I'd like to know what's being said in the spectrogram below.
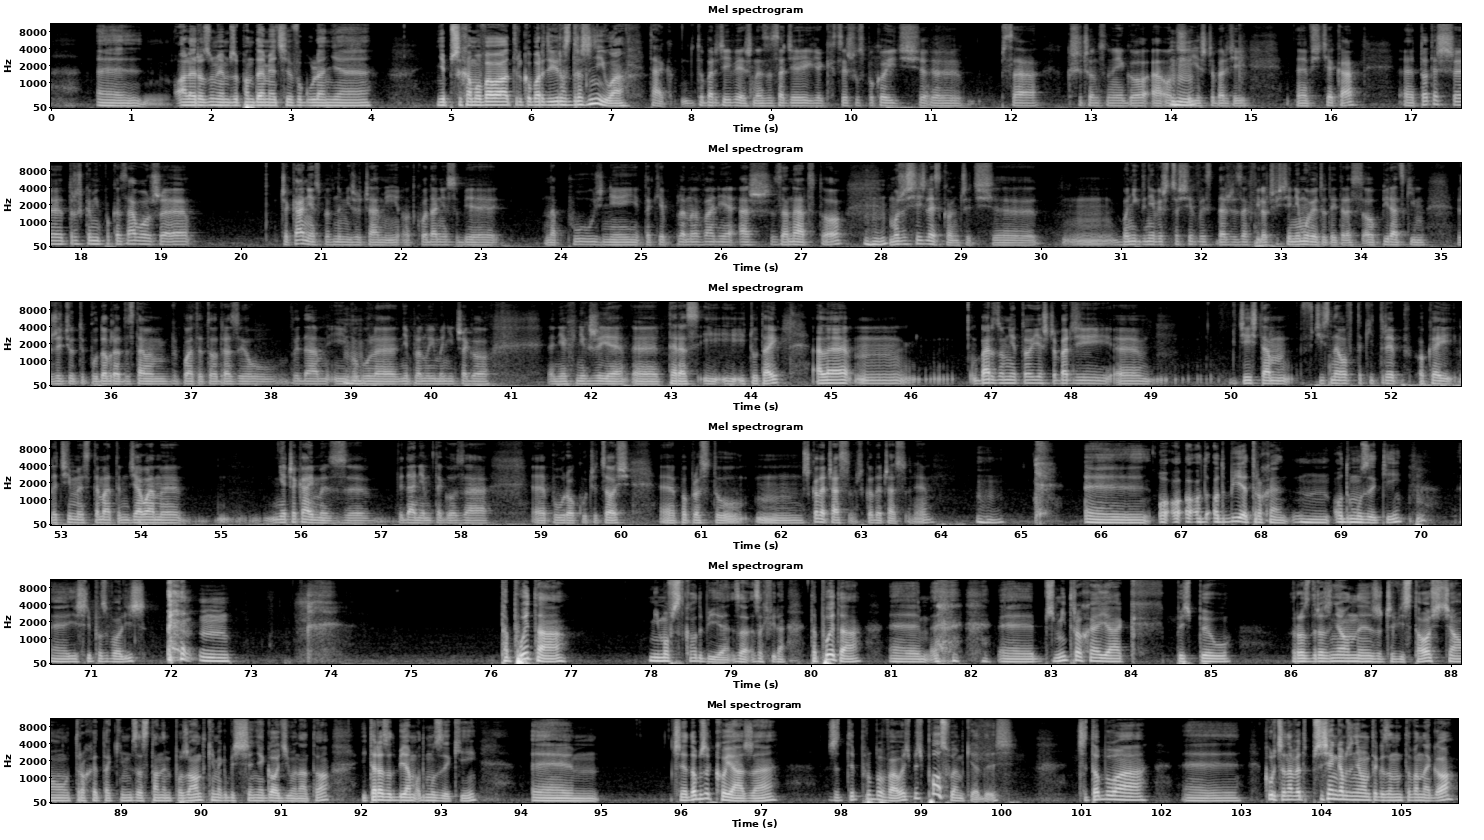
ale rozumiem, że pandemia cię w ogóle nie, nie przyhamowała, tylko bardziej rozdrażniła. Tak, to bardziej wiesz, na zasadzie jak chcesz uspokoić e, psa krzycząc na niego, a on Mhm. się jeszcze bardziej e, wścieka. E, to też troszkę mi pokazało, że czekanie z pewnymi rzeczami, odkładanie sobie na później, takie planowanie aż zanadto, Mhm. może się źle skończyć, bo nigdy nie wiesz, co się wydarzy za chwilę. Oczywiście nie mówię tutaj teraz o pirackim życiu, typu dobra, dostałem wypłatę, to od razu ją wydam i w Mhm. ogóle nie planujmy niczego, niech, niech żyje e, teraz i, i, i tutaj, ale mm, bardzo mnie to jeszcze bardziej e, gdzieś tam wcisnęło w taki tryb, okej, lecimy z tematem, działamy, nie czekajmy z wydaniem tego za pół roku czy coś. E, po prostu mm, szkoda czasu, szkoda czasu, nie? Mhm. Yy, o, o, od, odbiję trochę mm, od muzyki, Mhm. yy, jeśli pozwolisz. Mm. Ta płyta, mimo wszystko odbije za, za chwilę. Ta płyta yy, brzmi trochę jakbyś był rozdrażniony rzeczywistością, trochę takim zastanym porządkiem, jakbyś się nie godził na to. I teraz odbijam od muzyki. Czy ja dobrze kojarzę, że ty próbowałeś być posłem kiedyś? Czy to była. Yy, kurczę, nawet przysięgam, że nie mam tego zanotowanego.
